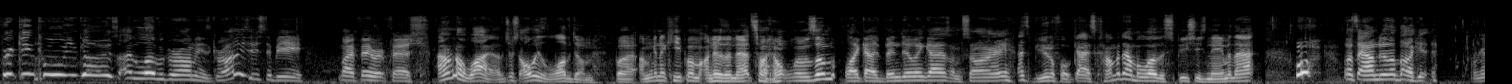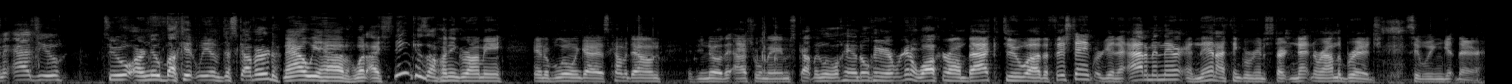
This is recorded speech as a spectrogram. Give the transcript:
freaking cool, you guys. I love gouramis. Gouramis used to be my favorite fish. I don't know why. I've just always loved them, but I'm gonna keep them under the net so I don't lose them. Like I've been doing, guys. I'm sorry. That's beautiful, guys. Comment down below the species name of that. Whew, let's add them to the bucket. We're gonna add you to our new bucket we have discovered. Now we have what I think is a honey gourami and a blue one, guys. Comment down if you know the actual names. Got my little handle here. We're gonna walk around back to uh, the fish tank. We're gonna add them in there, and then I think we're gonna start netting around the bridge. See if we can get there.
